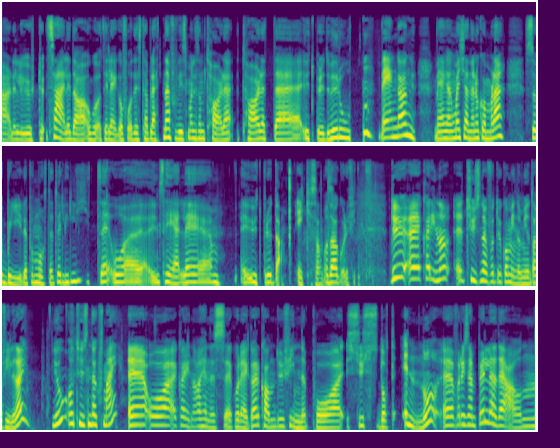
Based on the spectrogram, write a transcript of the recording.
er det lurt, særlig da, å gå til lege og få disse tablettene. For hvis man liksom tar, det, tar dette utbruddet ved roten med en gang, med en gang man kjenner nå kommer det, så blir det på en måte et veldig lite og unnseelig eh, utbrudd, da. Ikke sant. Og da går det fint. Du, eh, Karina, eh, tusen takk for at du kom innom Juntafil i dag. Jo, og tusen takk for meg. Eh, og Karina og hennes kollegaer kan du finne på suss.no, eh, for eksempel. Det er jo den,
